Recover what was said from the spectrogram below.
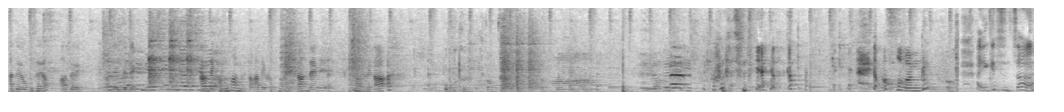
아, 네, 여보세요? 아, 네. 아, 네, 네, 네. 아, 네, 감사합니다. 아, 네, 감사합니다. 네, 감사합니다. 오, 감사합니다. 아, 나 진짜 야, 잠깐만. 야, 봤어, 방금? 아, 이게 진짜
